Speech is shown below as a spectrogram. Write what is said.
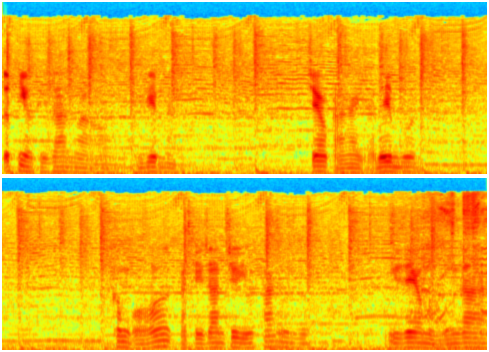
rất nhiều thời gian vào game này. Treo cả ngày cả đêm luôn. Không có cả thời gian chơi game khác luôn rồi. Video mình cũng ra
